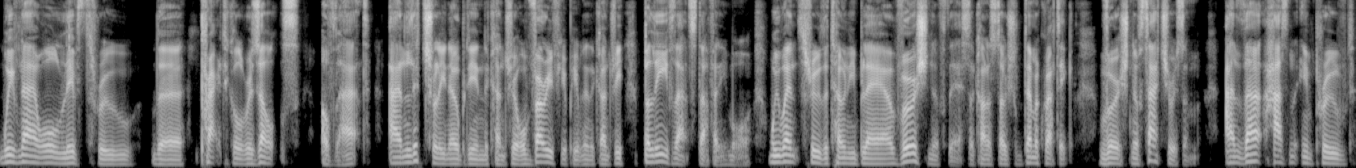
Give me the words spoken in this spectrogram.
we've now all lived through the practical results of that. And literally nobody in the country, or very few people in the country, believe that stuff anymore. We went through the Tony Blair version of this, a kind of social democratic version of Thatcherism. And that hasn't improved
